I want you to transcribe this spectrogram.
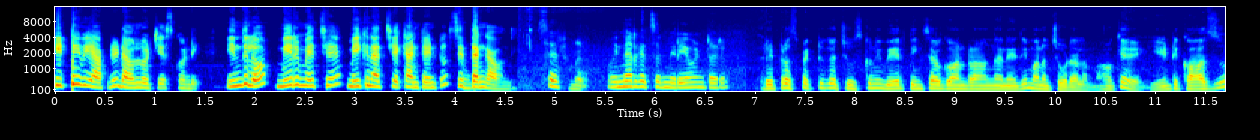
హిట్ టీవీ యాప్ని డౌన్లోడ్ చేసుకోండి. ఇందులో మీరు మెచ్చే మీకు నచ్చే కంటెంట్ సిద్ధంగా ఉంది. సార్. విన్నారు కదా సార్ మీరు ఏమంటారు రిట్రోస్పెక్టివ్గా చూసుకుని where things have gone wrong అనేది మనం చూడాలమ్మా ఓకే? ఏంటి కాజు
